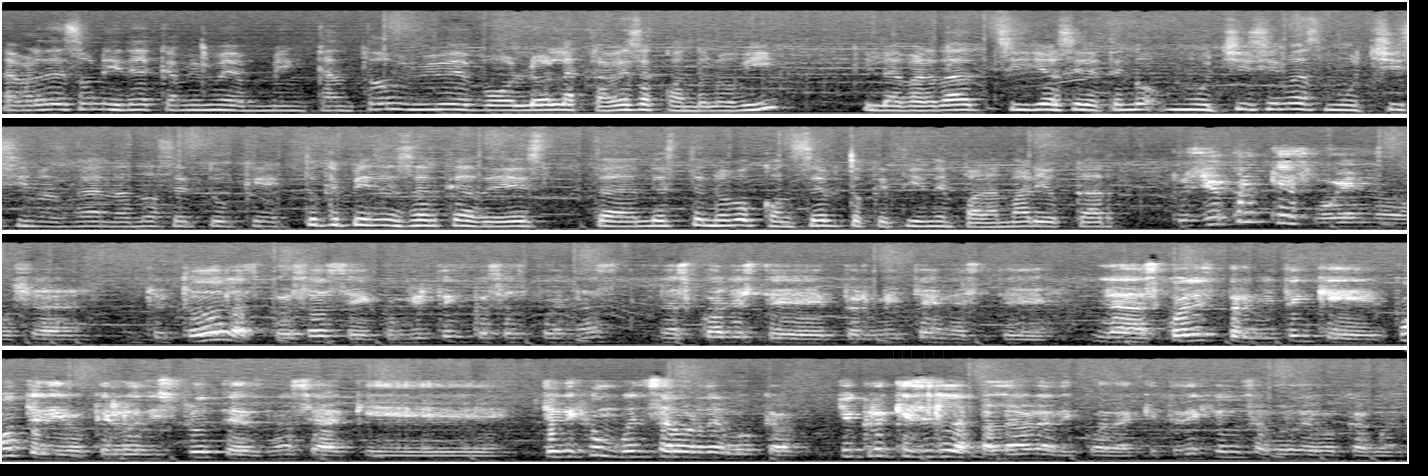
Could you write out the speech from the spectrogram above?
La verdad es una idea que a mí me, me encantó, a mí me voló la cabeza cuando lo vi. Y la verdad, sí, yo sí le tengo muchísimas, muchísimas ganas. No sé tú qué, tú qué piensas acerca de, esta, de este nuevo concepto que tienen para Mario Kart. Pues yo creo que es bueno, o sea, entre todas las cosas se convierten en cosas buenas, las cuales te permiten, este, las cuales permiten que, ¿cómo te digo? Que lo disfrutes, ¿no? O sea, que te deje un buen sabor de boca. Yo creo que esa es la palabra adecuada, que te deje un sabor de boca bueno.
